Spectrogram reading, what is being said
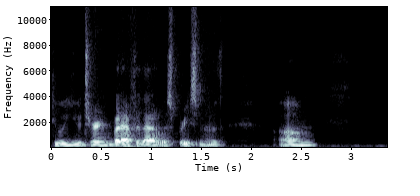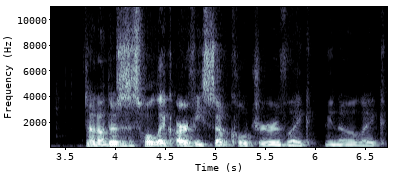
do a U-turn, but after that, it was pretty smooth. Um, don't know. There's this whole like RV subculture of like, you know, like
